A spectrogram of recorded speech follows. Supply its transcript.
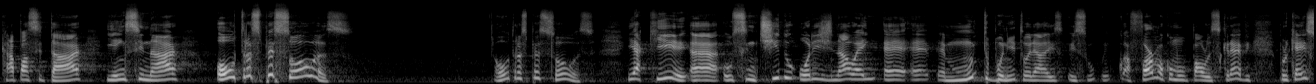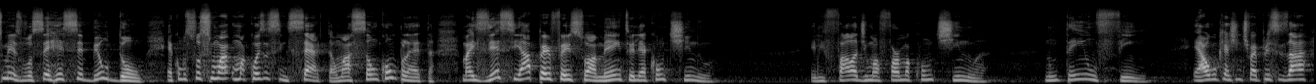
capacitar e ensinar outras pessoas outras pessoas. E aqui, é, o sentido original é, é, é, é, muito bonito olhar isso, a forma como Paulo escreve, porque é isso mesmo, você recebeu o dom. É como se fosse uma, uma coisa assim, certa, uma ação completa. Mas esse aperfeiçoamento, ele é contínuo. Ele fala de uma forma contínua. Não tem um fim. É algo que a gente vai precisar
